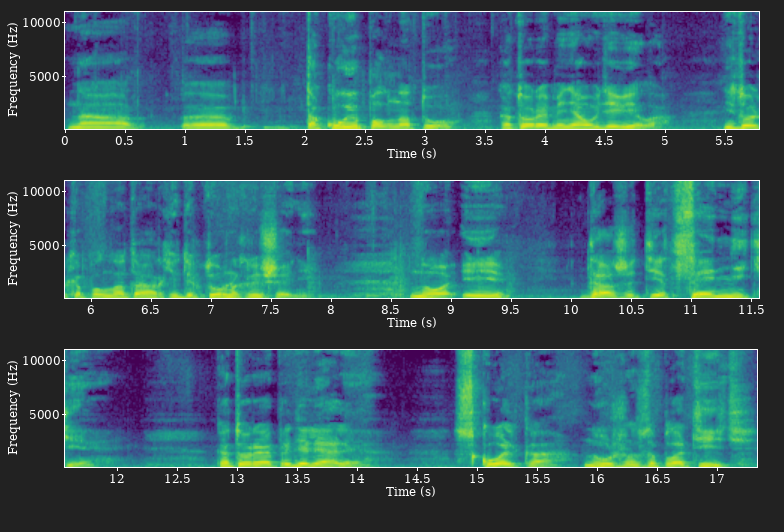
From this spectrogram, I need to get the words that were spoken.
на э, такую полноту, которая меня удивила. Не только полнота архитектурных решений, но и даже те ценники, которые определяли, сколько нужно заплатить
